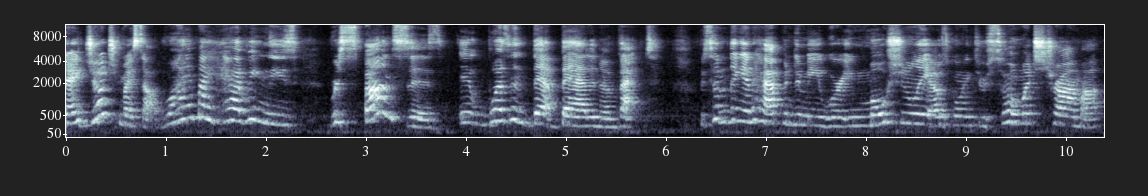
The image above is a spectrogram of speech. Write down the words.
I judged myself. Why am I having these responses? It wasn't that bad an event. Something had happened to me where emotionally I was going through so much trauma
